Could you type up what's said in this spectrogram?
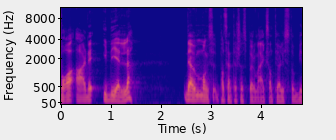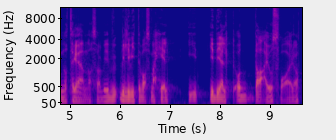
hva er det ideelle? Det er jo mange pasienter som spør meg, ikke sant? de har lyst til å begynne å trene. Altså. Vi vil de vite hva som er helt ideelt? Og da er jo svaret at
